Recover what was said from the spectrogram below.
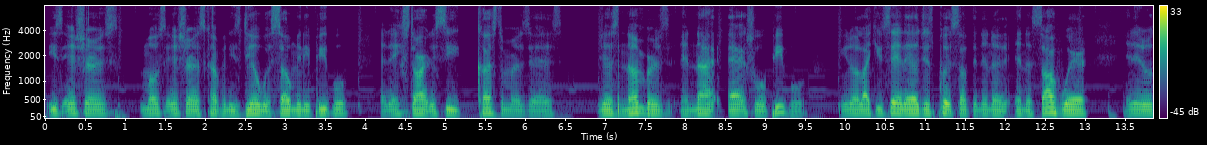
these insurance, most insurance companies deal with so many people and they start to see customers as just numbers and not actual people. You know, like you said, they'll just put something in a in the software and it'll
